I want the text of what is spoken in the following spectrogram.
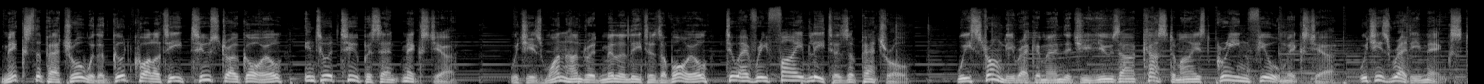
Mix the petrol with a good quality two-stroke oil into a 2% mixture, which is 100 millilitres of oil to every 5 litres of petrol. We strongly recommend that you use our customised green fuel mixture, which is ready mixed.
